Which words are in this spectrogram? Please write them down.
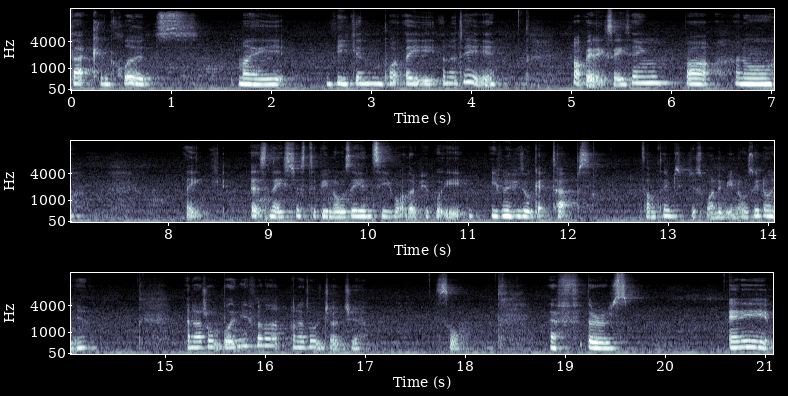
that concludes my vegan what I eat in a day. Not very exciting but I know like it's nice just to be nosy and see what other people eat even if you don't get tips. Sometimes you just want to be nosy don't you and I don't blame you for that and I don't judge you so if there's any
